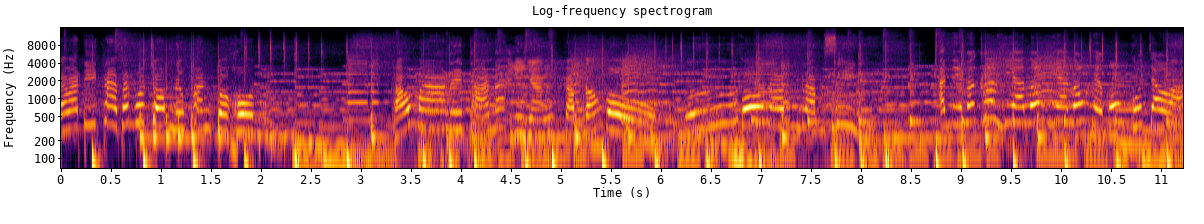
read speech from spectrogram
สวัสดีค่ะท่านผู้ชมหนึ่งพันกว่าคน เขามาในฐานะอีหยังกับน้องโบโบรันรำซิ่ง อันนี้มันคือเฮียลงเฮียลงเดี๋ยวมงกูเจ้าอะ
